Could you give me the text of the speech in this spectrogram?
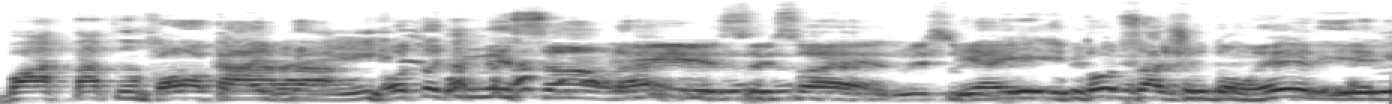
Batata na Colocar ele cara, pra hein? outra dimensão, né? Isso, isso é. mesmo, isso e aí e todos ajudam ele e ele,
